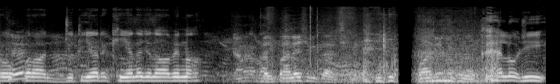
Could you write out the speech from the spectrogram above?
ਉੱਪਰ ਜੁੱਤੀਆਂ ਰੱਖੀਆਂ ਨੇ ਜਨਾਬ ਇਹਨਾਂ। ਹੈਲੋ ਜੀ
